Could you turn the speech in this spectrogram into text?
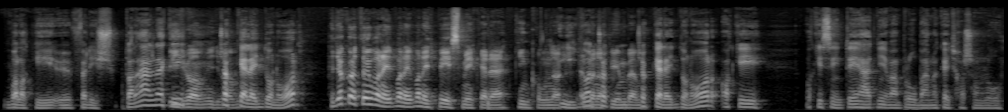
valaki fel is talál neki, Így van, így csak van. kell egy donor, Hát gyakorlatilag van egy, van egy, van egy pacemaker King Kongnak így ebben van, a csak, filmben. csak kell egy donor, aki, aki szintén hát nyilván próbálnak egy hasonló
